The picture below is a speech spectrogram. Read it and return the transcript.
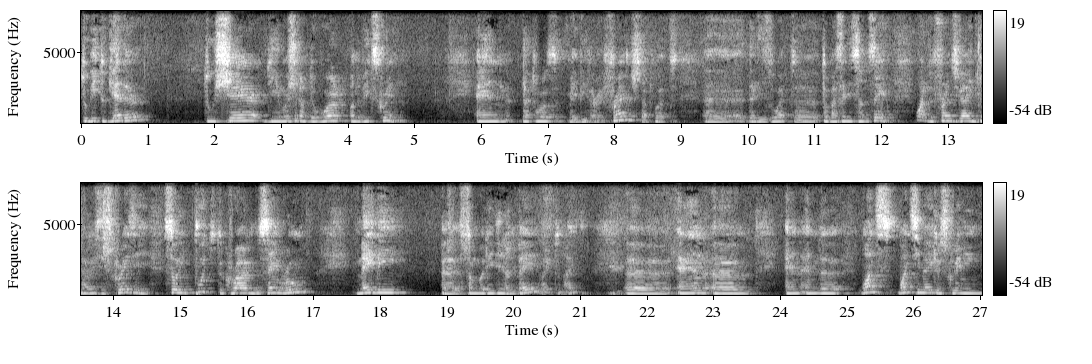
to be together, to share the emotion of the world on the big screen. And that was maybe very French. That what uh, that is what uh, Thomas Edison said. Well, the French guy in Paris is crazy. So he put the crowd in the same room. Maybe uh, somebody didn't pay, like tonight, uh, and um, and and uh, once once he make a screening,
